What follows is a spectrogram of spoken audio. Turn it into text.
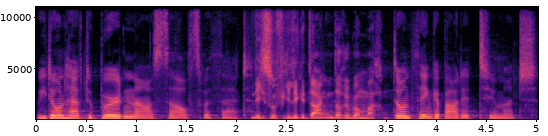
We don't have to burden ourselves with that. nicht so viele Gedanken darüber machen. Don't think about it too much.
